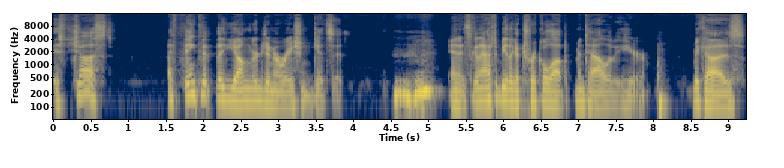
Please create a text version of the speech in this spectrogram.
it's just. I think that the younger generation gets it. Mhm. and it's going to have to be like a trickle up mentality here because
